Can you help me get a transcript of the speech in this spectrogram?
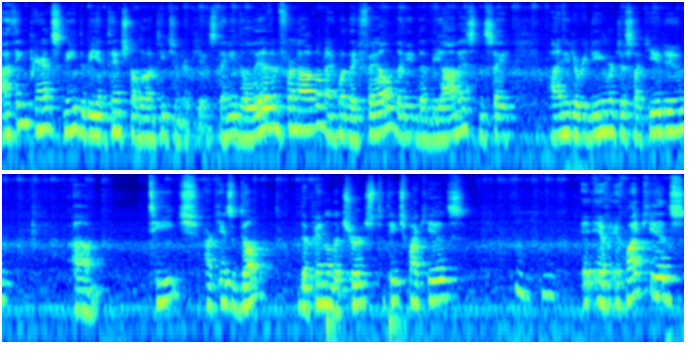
I think parents need to be intentional though in teaching their kids. They need to live in front of them, and when they fail, they need to be honest and say, "I need a redeemer, just like you do." Um, teach our kids. Don't depend on the church to teach my kids. Mm-hmm. If, if my kids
